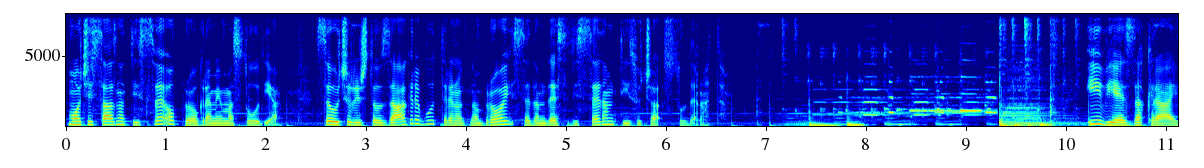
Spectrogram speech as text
moći saznati sve o programima studija. Sveučilište u Zagrebu trenutno trenutno broj 77 tisuća studenata. I vijest za kraj.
